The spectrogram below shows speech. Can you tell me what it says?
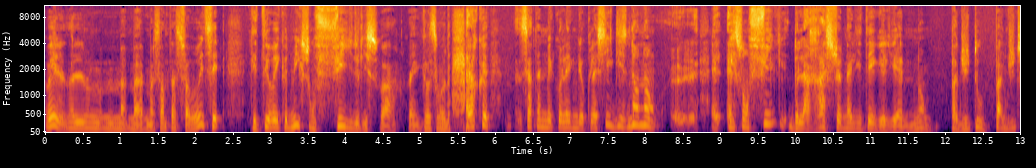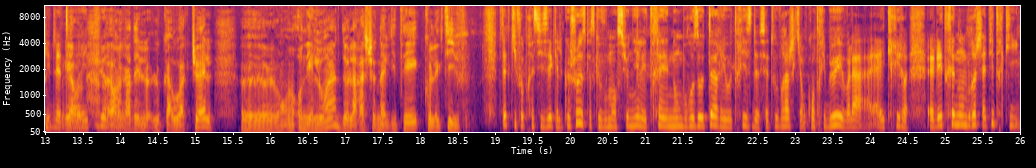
oui, ma, ma, sentence favorite, c'est les théories économiques sont filles de l'histoire. Alors que certains de mes collègues néoclassiques disent non, non, euh, elles, sont filles de la rationalité hegelienne. Non, pas du tout, pas du tout. regardez le, chaos actuel, euh, on, est loin de la rationalité collective. Peut-être qu'il faut préciser quelque chose, parce que vous mentionniez les très nombreux auteurs et autrices de cet ouvrage qui ont contribué voilà, à écrire euh, les très nombreux chapitres qui,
